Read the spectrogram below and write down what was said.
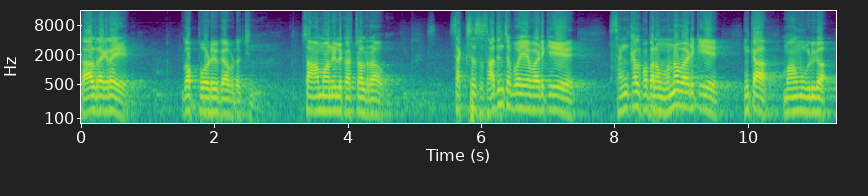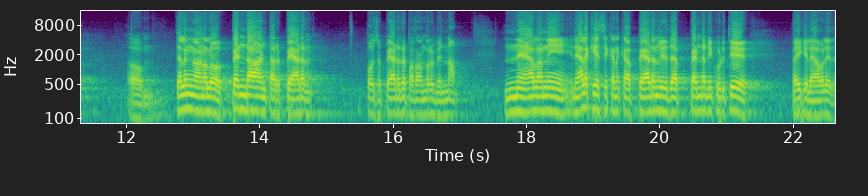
కాలు రెగరై గొప్పోడు కాబట్టి వచ్చింది. సామాన్యులు కష్టాలు రావు. సక్సెస్ సాధించబోయేవాడికి సంకల్ప బలం ఉన్నవాడికి ఇంకా మామూలుగా తెలంగాణలో పెండ అంటారు పేడని. బహుశా పేడనే పదం అందరం విన్నాం. నేలని నేలకేసి కనుక పేడని లేదా పెండని కొడితే పైకి లేవలేదు.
